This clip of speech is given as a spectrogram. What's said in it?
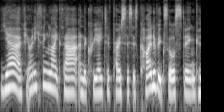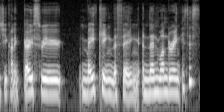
yeah, if you're anything like that, and the creative process is kind of exhausting because you kind of go through making the thing and then wondering is this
